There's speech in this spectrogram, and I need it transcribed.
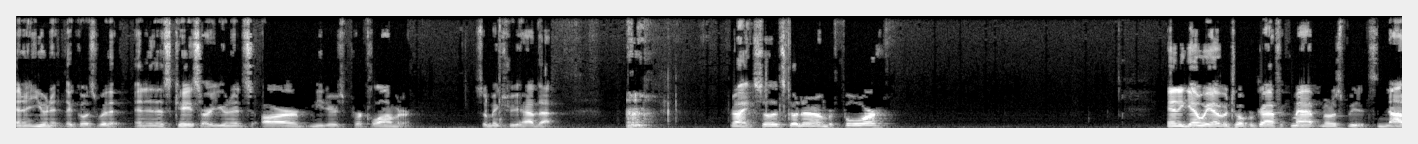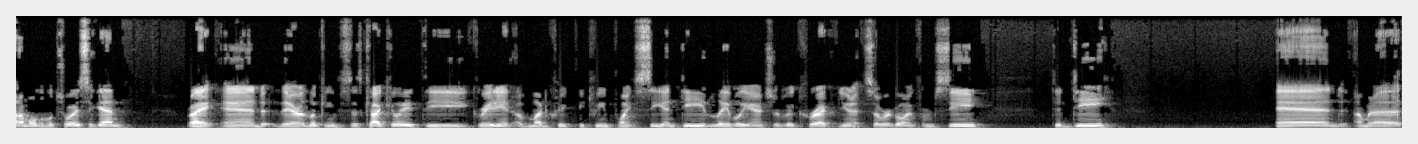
and a unit that goes with it. And in this case, our units are meters per kilometer. So make sure you have that. right, so let's go to number four. And again, we have a topographic map. Notice it's not a multiple choice again, right? And they're looking, it says calculate the gradient of Mud Creek between point C and D. Label your answer with the correct unit. So we're going from C to D. And I'm going to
